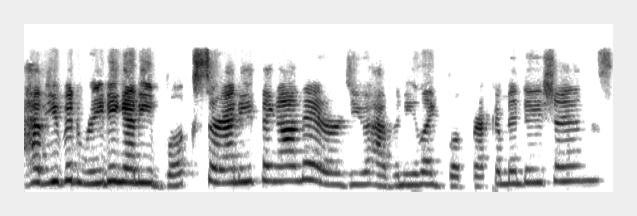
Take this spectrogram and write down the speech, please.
have you been reading any books or anything on it or do you have any like book recommendations?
